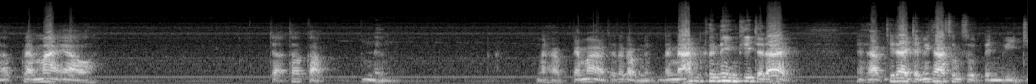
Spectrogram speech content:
นะครับแกรมมา L จะเท่ากับ 1 นะครับแกรมมา L จะเท่ากับ 1 ดังนั้นขึ้นนิ่งที่จะได้นะครับที่ได้จะมีค่าสูงสุดเป็น VG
